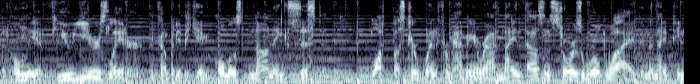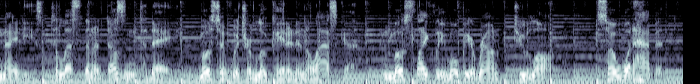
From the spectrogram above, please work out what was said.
But only a few years later, the company became almost non existent. Blockbuster went from having around 9,000 stores worldwide in the 1990s to less than a dozen today, most of which are located in Alaska, and most likely won't be around for too long. So, what happened?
